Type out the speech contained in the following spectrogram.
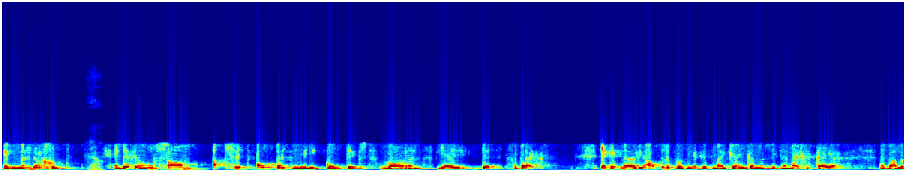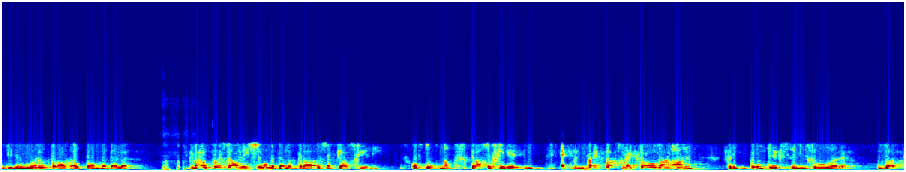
en minder goed. Ja. En dit hang saam absoluut altyd met die konteks waarin jy dit gebruik. Ek het nou die afgelope week met my kleinkinders hier in my gekuier. En dan moet jy nou hoor hoe praat oupa met hulle. Maar oupa sal nie so met hulle praat as 'n klas gee nie. Of tot nog klasse gee het nie. Ek ek pas my taal dan aan vir die konteks en die gehoor wat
